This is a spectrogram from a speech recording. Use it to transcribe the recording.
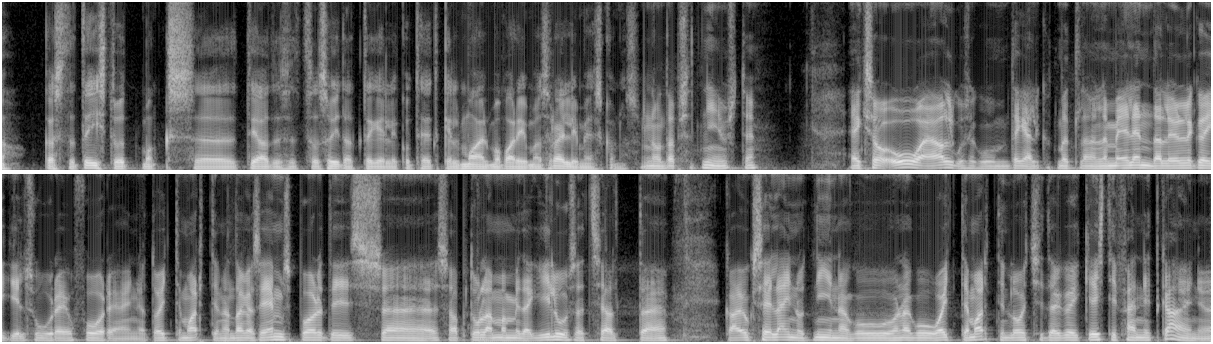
noh, kas seda teist võtmaks, äh, teades, et sa sõidad tegelikult hetkel maailma parimas rallimeeskonnas. no täpselt nii just, jah eks hooaja alguse, kui me tegelikult mõtleme, meil endal ei ole kõigil suur eufooria, on ju, et Ott ja Martin on tagasi M-spordis, äh, saab tulema midagi ilusat sealt, äh, kahjuks ei läinud nii, nagu, nagu Ott ja Martin lootsid ja kõik Eesti fännid ka, on ju,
